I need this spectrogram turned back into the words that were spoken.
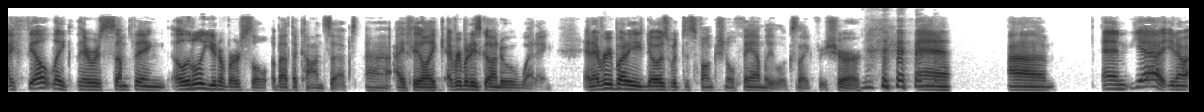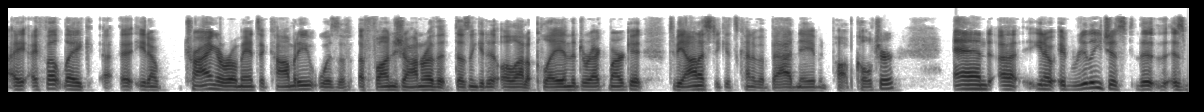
I felt like there was something a little universal about the concept. Uh, I feel like everybody's gone to a wedding, and everybody knows what dysfunctional family looks like for sure, and um, and yeah, you know, I, I felt like uh, uh, you know trying a romantic comedy was a, a, fun genre that doesn't get a lot of play in the direct market. To be honest, it gets kind of a bad name in pop culture and uh, you know it really just the, as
